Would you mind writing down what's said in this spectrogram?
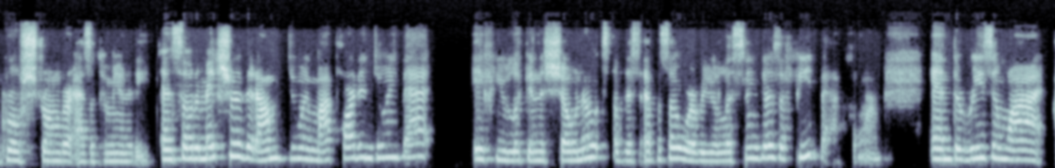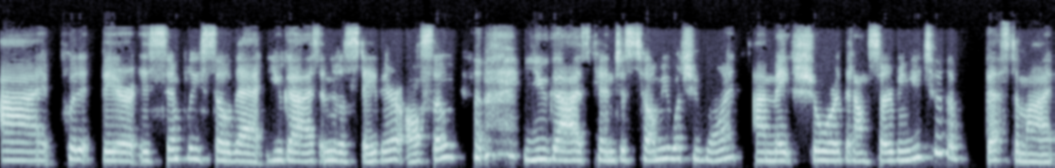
grow stronger as a community. And so, to make sure that I'm doing my part in doing that, if you look in the show notes of this episode, wherever you're listening, there's a feedback form. And the reason why I put it there is simply so that you guys, and it'll stay there also, you guys can just tell me what you want. I make sure that I'm serving you to the best of my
